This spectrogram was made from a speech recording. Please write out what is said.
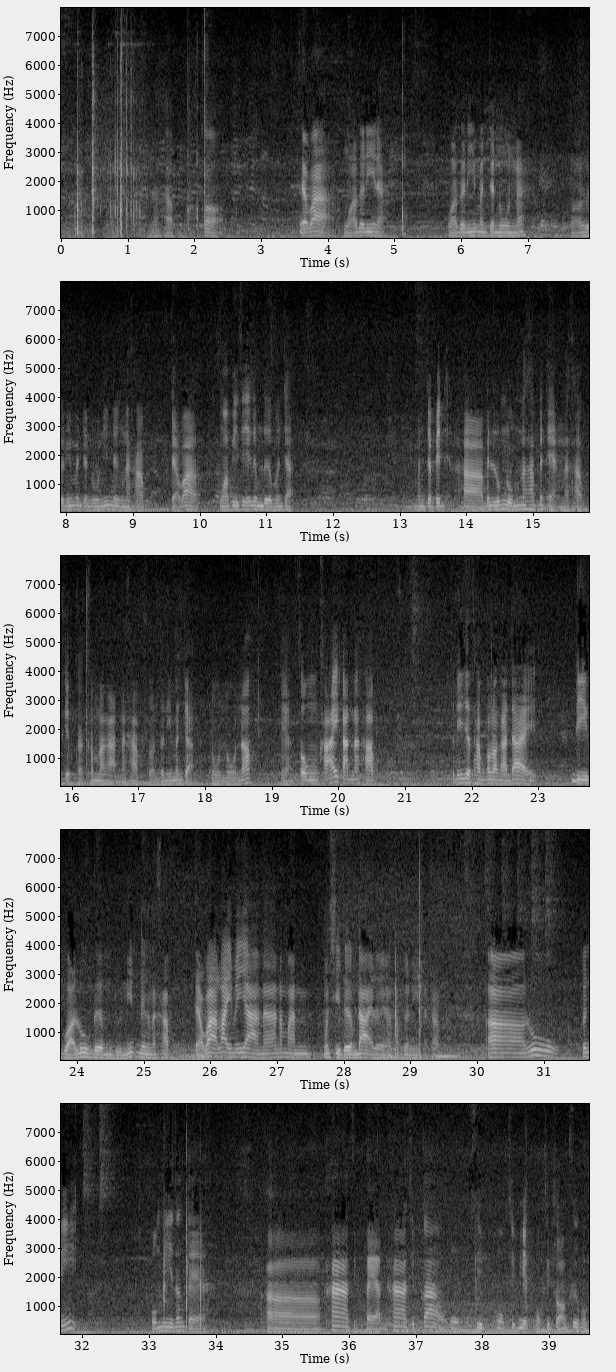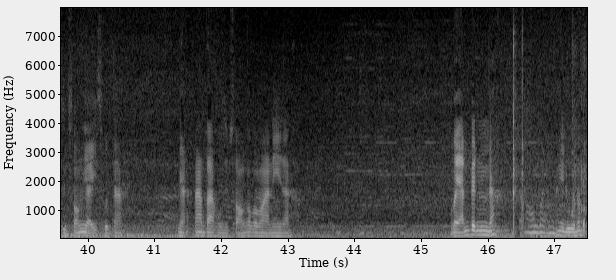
นะครับ ก็ แต่ว่าหัวตัวนี้นะหัวตัวนี้มันจะนูนนะ หัวตัวนี้มันจะนูนนิดนึงนะครับ แต่ว่าหัว PCX เดิมๆมันจะ มันจะเป็นอ่าเป็นหลุมๆนะครับ เป็นแอ่งนะครับ เก็บกับกำลังอัดนะครับ ส่วนตัวนี้มันจะนูนๆเนาะเนี่ยทรงคล้ายกันนะครับ ตัวนี้จะทำกำลังอัดได้ดีกว่าลูกเดิมอยู่นิดนึงนะครับ แต่ว่าไล่ไม่ยากนะ น้ำมันหัวฉีดเดิมได้เลยนะครับ ตัวนี้นะครับอ่าลูกตัวนี้ ผมมีตั้งแต่ห้า ดห้าสิบเก้าหกสิบหกสิบเอ็ดหกสิบสองคือหกสิบสองใหญ่สุดนะ เนี่ยหน้าตาหกสิบสองก็ประมาณนี้นะ แหวนเป็นนะเอาแหวนให้ดูเนอะ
